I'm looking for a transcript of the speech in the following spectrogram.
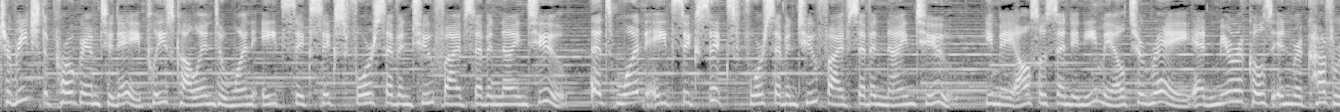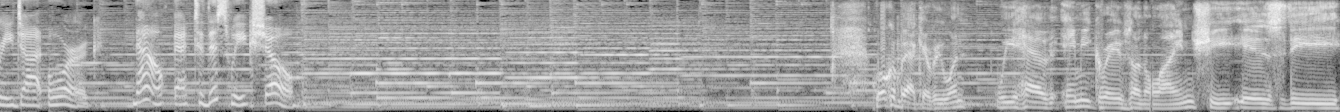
To reach the program today, please call in to 1 866 472 5792. That's 1 866 472 5792. You may also send an email to ray at miraclesinrecovery.org. Now, back to this week's show. Welcome back, everyone. We have Amy Graves on the line. She is the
